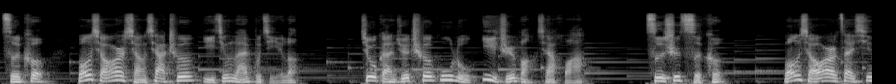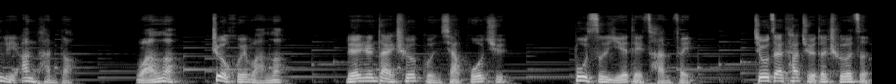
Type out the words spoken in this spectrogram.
此刻，王小二想下车已经来不及了，就感觉车轱辘一直往下滑。此时此刻，王小二在心里暗叹道：“完了，这回完了。”连人带车滚下坡去，不死也得残废。就在他觉得车子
